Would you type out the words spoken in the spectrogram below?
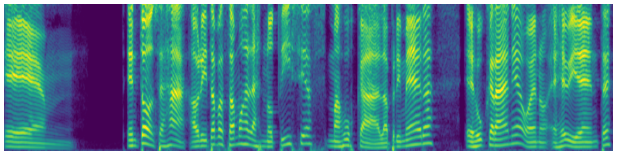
Em, entonces, ahorita pasamos a las noticias más buscadas. La primera es Ucrania, bueno, es evidente.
